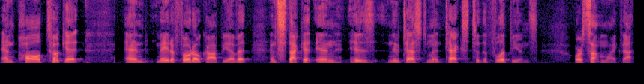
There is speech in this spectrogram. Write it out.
And Paul took it and made a photocopy of it and stuck it in his New Testament text to the Philippians or something like that.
